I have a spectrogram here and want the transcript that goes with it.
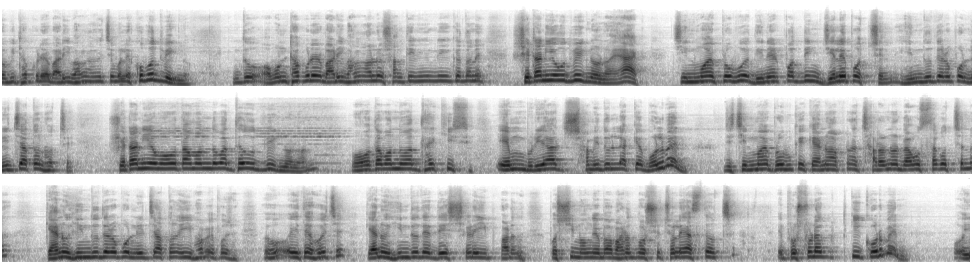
রবি ঠাকুরের বাড়ি ভাঙা হয়েছে বলে খুব উদ্বিগ্ন। কিন্তু অবন ঠাকুরের বাড়ি ভাঙা হলো শান্তিনিকেতনে সেটা নিয়ে উদ্বিগ্ন নয়। এক চিন্ময় প্রভু দিনের পর দিন জেলে পড়ছেন হিন্দুদের ওপর নির্যাতন হচ্ছে। সেটা নিয়ে মমতা বন্দ্যোপাধ্যায় উদ্বিগ্ন নন। মমতা বন্দ্যোপাধ্যায় কি এম রিয়াজ হামিদুল্লাহকে বলবেন যে চিন্ময় প্রভুকে কেন আপনারা ছাড়ানোর ব্যবস্থা করছেন না? কেন হিন্দুদের ওপর নির্যাতন এইভাবে এতে হয়েছে? কেন হিন্দুদের দেশ ছেড়ে এই ভারত পশ্চিমবঙ্গে বা ভারতবর্ষে চলে আসতে হচ্ছে? এই প্রশ্নটা কি করবেন? ওই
